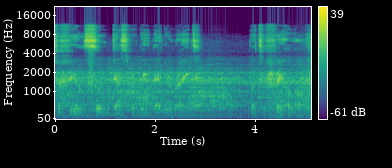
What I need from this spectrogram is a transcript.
To feel so desperately that you're right, but to fail all the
